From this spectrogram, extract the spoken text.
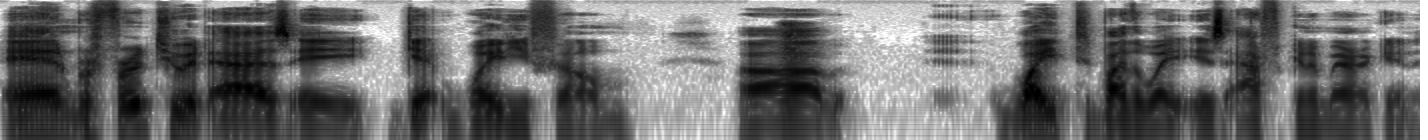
and referred to it as a get whitey film. Uh, white, by the way, is African American.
